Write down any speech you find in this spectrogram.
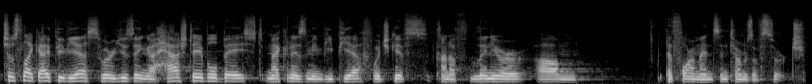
Just like IPVS, we're using a hash table-based mechanism in BPF, which gives kind of linear um, performance in terms of search.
